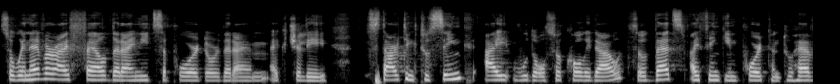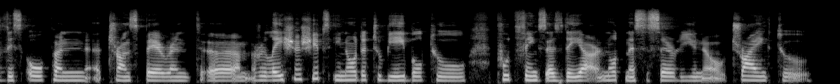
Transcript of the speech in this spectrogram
So whenever I felt that I need support or that I'm actually starting to sink, I would also call it out. So that's, I think, important to have this open, uh, transparent um, relationships in order to be able to put things as they are, not necessarily, you know, trying to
